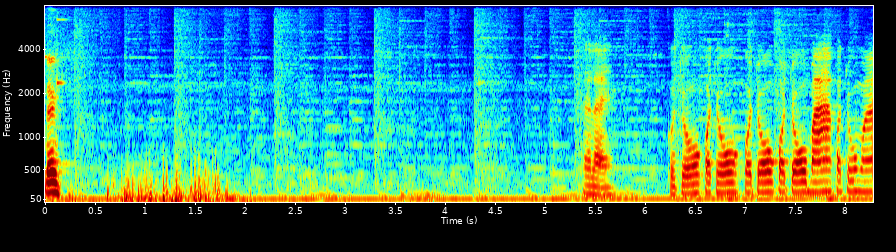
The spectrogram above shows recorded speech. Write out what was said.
หนึ่งได้อะไรโกโจโกโจโกโจโกโจมาโกโจมา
